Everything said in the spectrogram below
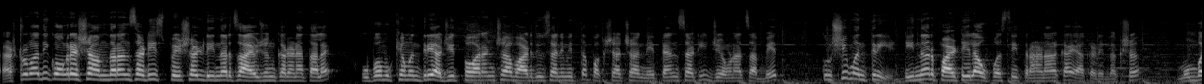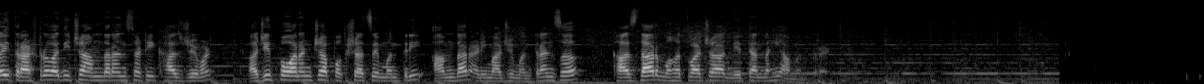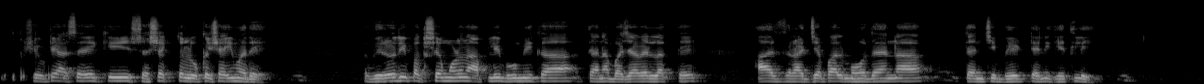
राष्ट्रवादी काँग्रेसच्या आमदारांसाठी स्पेशल डिनरचं आयोजन करण्यात आलंय. उपमुख्यमंत्री अजित पवारांच्या वाढदिवसानिमित्त पक्षाच्या नेत्यांसाठी जेवणाचा बेत. कृषी मंत्री डिनर पार्टीला उपस्थित राहणार का याकडे लक्ष. मुंबईत राष्ट्रवादीच्या आमदारांसाठी खास जेवण. अजित पवारांच्या पक्षाचे मंत्री आमदार आणि माजी मंत्र्यांसह खासदार महत्त्वाच्या नेत्यांनाही आमंत्रण शेवटी असं आहे की सशक्त लोकशाहीमध्ये विरोधी पक्ष म्हणून आपली भूमिका त्यांना बजावायला लागते. आज राज्यपाल महोदयांना त्यांची भेट त्यांनी घेतली.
